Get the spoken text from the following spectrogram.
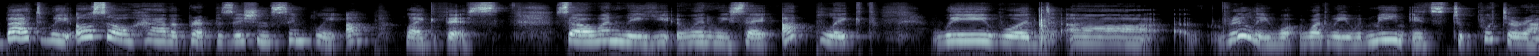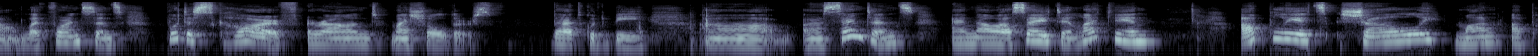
But we also have a preposition simply ap like this. So when we when we say aplikt, we would uh, really what, what we would mean is to put around. Like for instance, put a scarf around my shoulders. That could be uh, a sentence. And now I'll say it in Latvian. Apliec šalli man ap.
